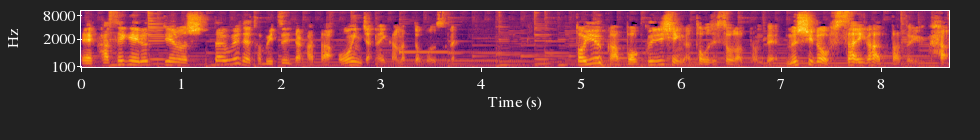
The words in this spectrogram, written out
え、稼げるっていうのを知った上で飛びついた方多いんじゃないかなって思うんですね。というか、僕自身が当時そうだったんで、むしろ負債があったというか、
